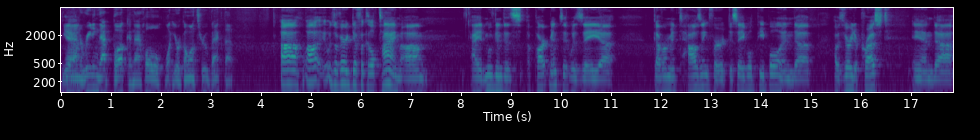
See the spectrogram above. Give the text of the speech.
Yeah. and reading that book and that whole what you were going through back then Uh, well, it was a very difficult time. Um, I had moved into this apartment. It was a uh, government housing for disabled people, and uh, I was very depressed. And uh,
